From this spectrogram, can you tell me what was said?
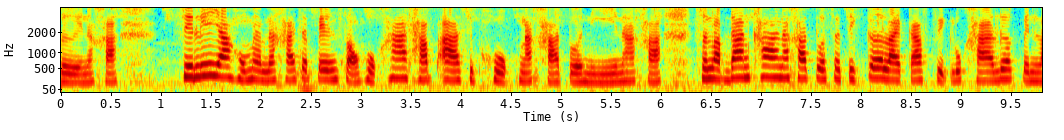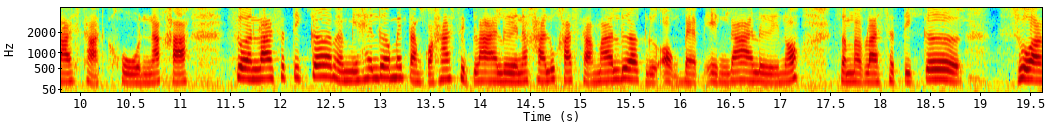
เลยนะคะซีรีส์ยางของแหม่มนะคะจะเป็น 265ทับ R16 นะคะตัวนี้นะคะสำหรับด้านข้างนะคะ ตัวสติกเกอร์ลายกราฟิกลูกค้าเลือกเป็นลายสาดโคนนะคะ ส่วนลายสติกเกอร์แหม่มมีให้เลือกไม่ต่ำกว่า 50 ลายเลยนะคะ ลูกค้าสามารถเลือกหรือออกแบบเองได้เลยเนาะสำหรับลายสติกเกอร์ ส่วน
